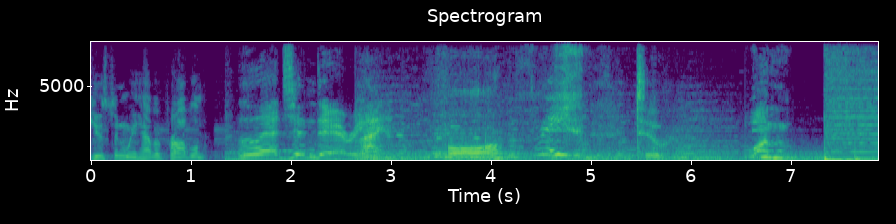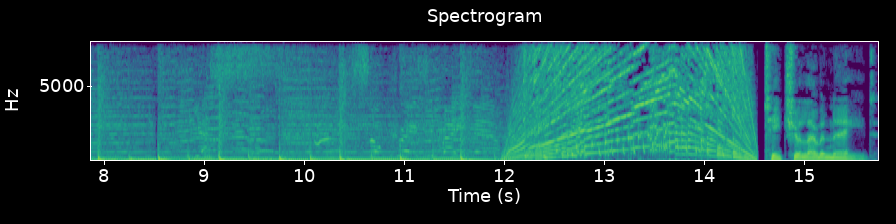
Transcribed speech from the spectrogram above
Houston, we have a problem. Legendary. Five, four, three, two, one. Teacher Lemonade.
